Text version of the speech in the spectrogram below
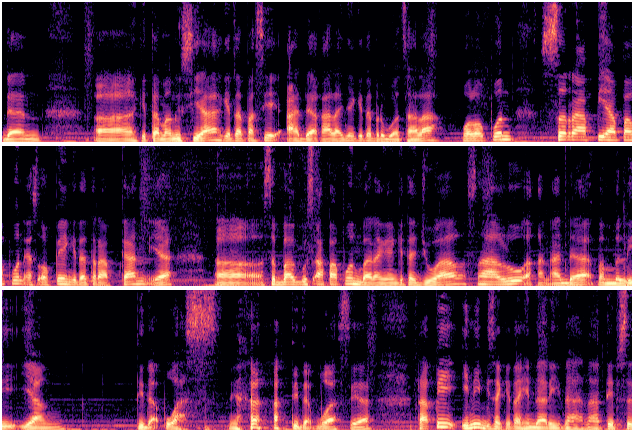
dan uh, kita manusia, kita pasti ada kalanya kita berbuat salah, walaupun serapi apa pun SOP yang kita terapkan ya. Uh, sebagus apa pun barang yang kita jual, selalu akan ada pembeli yang tidak puas ya. Tidak puas ya. Tapi ini bisa kita hindari. Nah, nah tips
